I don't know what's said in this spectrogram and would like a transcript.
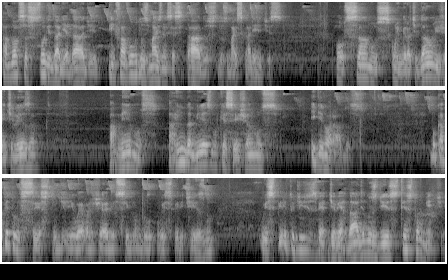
a nossa solidariedade em favor dos mais necessitados, dos mais carentes. Ouçamos com ingratidão e gentileza, amemos, ainda mesmo que sejamos ignorados. No capítulo 6 de O Evangelho segundo o Espiritismo, o Espírito de verdade nos diz textualmente:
